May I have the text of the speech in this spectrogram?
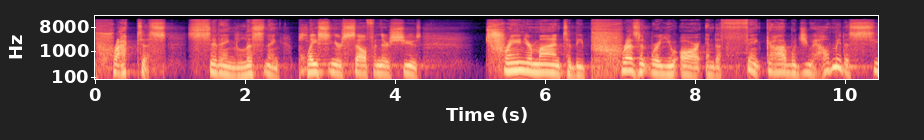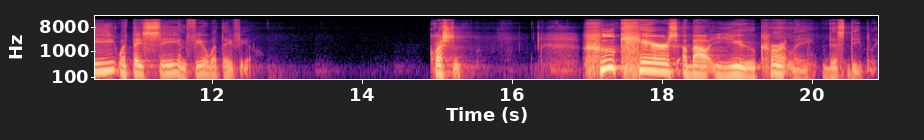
Practice sitting, listening, placing yourself in their shoes. Train your mind to be present where you are and to think, God, would you help me to see what they see and feel what they feel? Question Who cares about you currently this deeply?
